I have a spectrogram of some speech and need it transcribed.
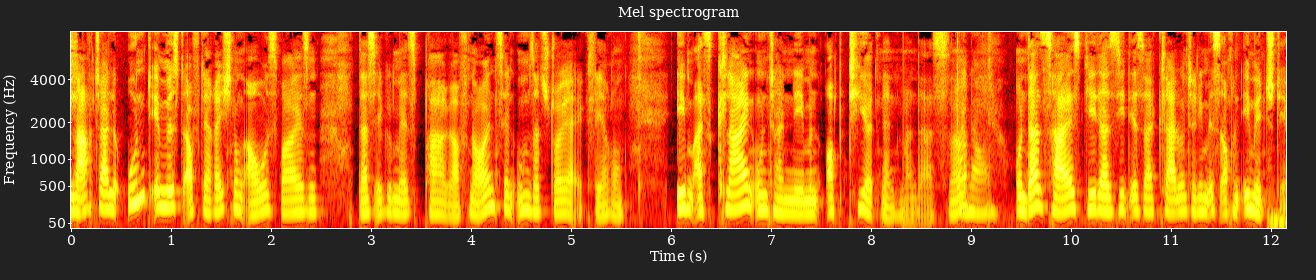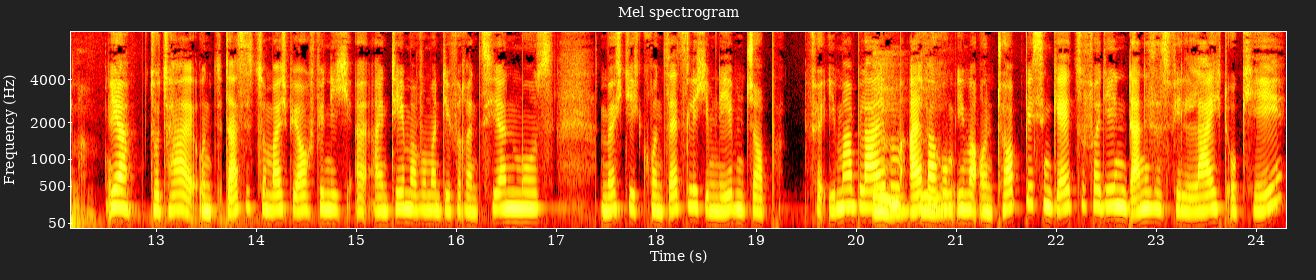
Nachteile und ihr müsst auf der Rechnung ausweisen, dass ihr gemäß Paragraph 19 Umsatzsteuererklärung eben als Kleinunternehmen optiert, nennt man das. Ne? Genau. Und das heißt, jeder sieht, ihr seid Kleinunternehmen, ist auch ein Image-Thema. Ja, total. Und das ist zum Beispiel auch, finde ich, äh, ein Thema, wo man differenzieren muss. Möchte ich grundsätzlich im Nebenjob für immer bleiben, mhm. einfach um immer on top bisschen Geld zu verdienen, dann ist es vielleicht okay.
